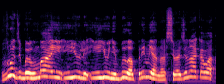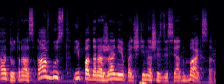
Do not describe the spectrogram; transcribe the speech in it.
Вроде бы в мае, июле июле и июне было примерно все одинаково, а тут раз август и подорожание почти на 60 баксов.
